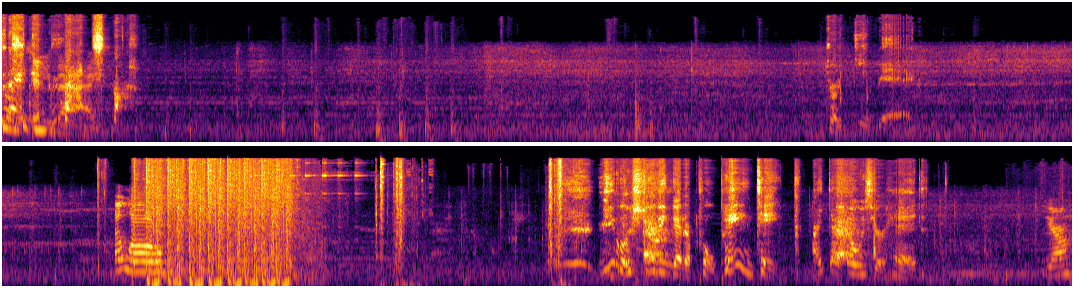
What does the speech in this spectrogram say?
Ultra teabag. Turkey bag. Hello. You were shooting at a propane tank. I thought that was your head. Yeah.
